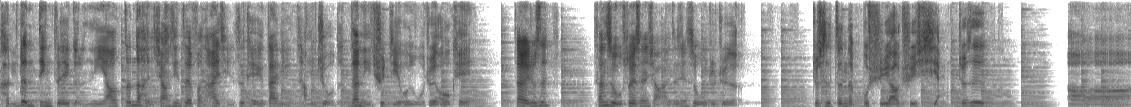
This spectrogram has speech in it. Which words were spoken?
很认定这一个人，你要真的很相信这份爱情是可以带你长久的，那你去结婚，我觉得 OK。再来就是三十五岁生小孩这件事，我就觉得就是真的不需要去想，就是呃，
